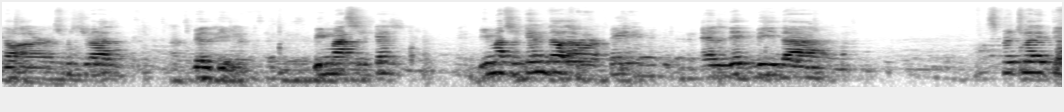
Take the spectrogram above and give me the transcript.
to our spiritual well-being. We must rekindle, we must rekindle our faith and let be the spirituality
